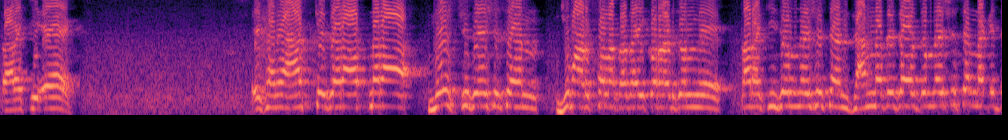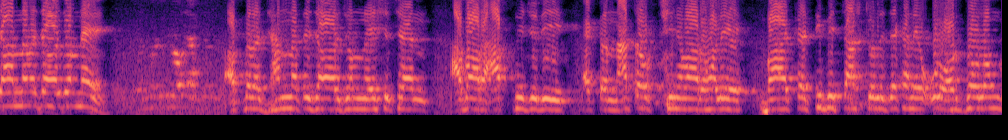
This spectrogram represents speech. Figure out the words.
তারা কি এক? এখানে আজকে যারা আপনারা মসজিদে এসেছেন, জুমার সালাত আদায় করার জন্য, তারা কি জন্য এসেছেন? জান্নাতে যাওয়ার জন্য এসেছেন নাকি জাহান্নামে যাওয়ার জন্য? আপনারা জান্নাতে যাওয়ার জন্য এসেছেন। আবার আপনি যদি একটা নাটক সিনেমার হলে বা একটা টিভি চাষ্টলে যেখানে ও অর্ধ উলঙ্গ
